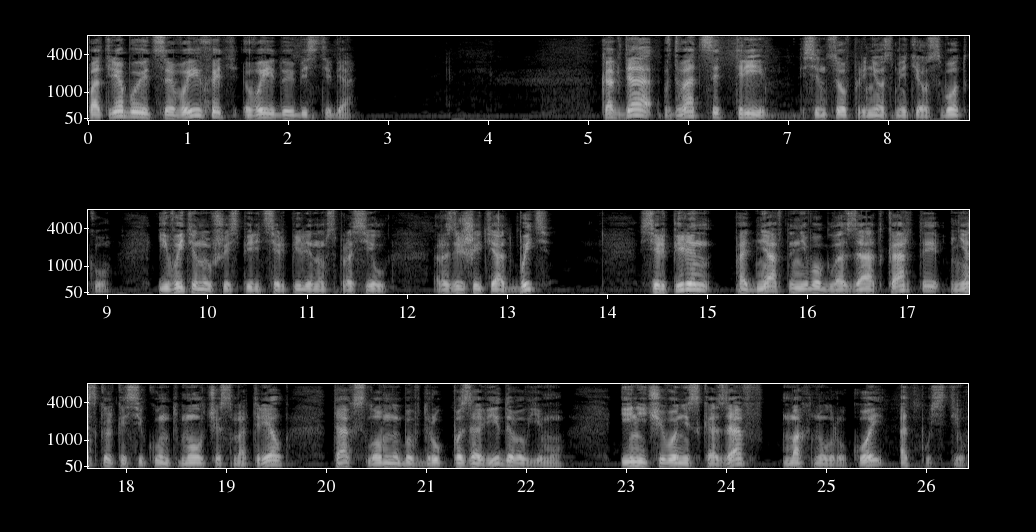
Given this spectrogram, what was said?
Потребуется выехать, выйду и без тебя. Когда в 23 Сенцов принес метеосводку и, вытянувшись перед Серпилиным, спросил, разрешите отбыть, Серпилин, подняв на него глаза от карты, несколько секунд молча смотрел, так, словно бы вдруг позавидовал ему, и, ничего не сказав, махнул рукой, отпустил.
